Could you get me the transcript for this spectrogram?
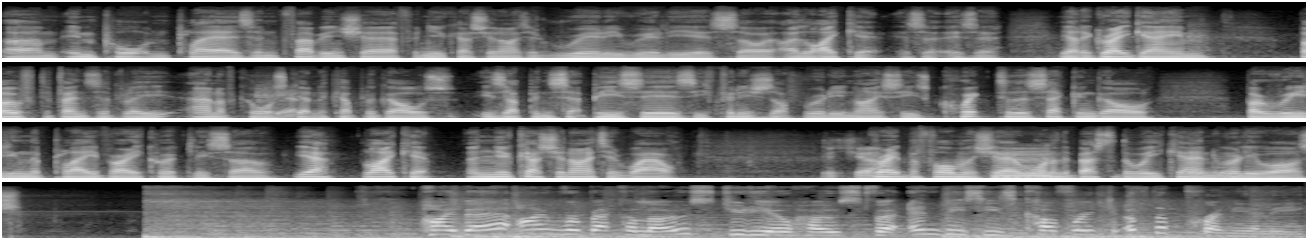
um, important players. And Fabian Schar for Newcastle United really, really is. So I, I like it. It's a, it's a, he had a great game, both defensively and, of course, Yeah. getting a couple of goals. He's up in set pieces. He finishes off really nicely. He's quick to the second goal by reading the play very quickly. So, yeah, like it. And Newcastle United, wow. Great performance, yeah. Mm. One of the best of the weekend, Good really was. Hi there, I'm Rebecca Lowe, studio host for NBC's coverage of the Premier League.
